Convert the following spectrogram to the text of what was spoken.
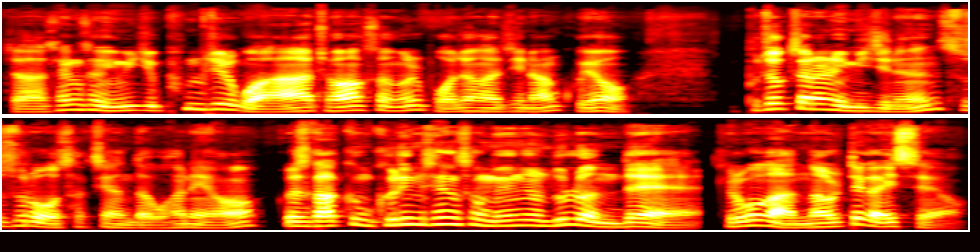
자, 생성 이미지 품질과 정확성을 보장하지는 않고요. 부적절한 이미지는 스스로 삭제한다고 하네요. 그래서 가끔 그림 생성 명령을 눌렀는데 결과가 안 나올 때가 있어요.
